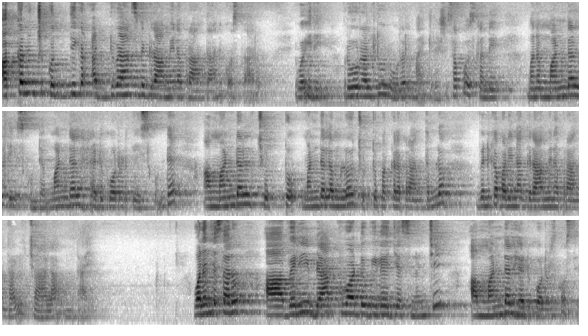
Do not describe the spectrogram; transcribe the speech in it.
అక్కడి నుంచి కొద్దిగా అడ్వాన్స్డ్ గ్రామీణ ప్రాంతానికి వస్తారు. ఇది rural to rural migration suppose కండి మనం మండల్ తీసుకుంటే మండల్ హెడ్ క్వార్టర్ తీసుకుంటే ఆ మండల్ చుట్టూ మండలంలో చుట్టుపక్కల ప్రాంతంలో వెనుకబడిన గ్రామీణ ప్రాంతాలు చాలా ఉంటాయి. వాళ్ళు ఏం చేస్తారు? ఆ వెరీ బ్యాక్వర్డ్ విలేజెస్ నుంచి ఆ మండల్ హెడ్ క్వార్టర్స్కి వస్తే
